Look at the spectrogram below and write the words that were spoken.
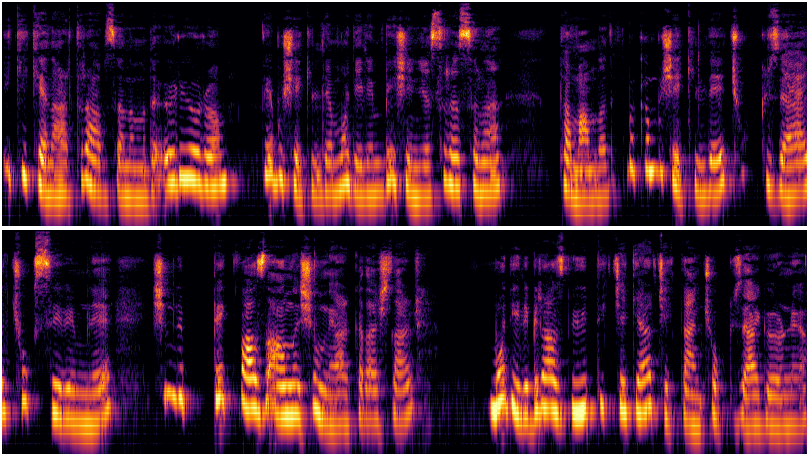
iki kenar trabzanımı da örüyorum. Ve bu şekilde modelin 5. sırasını tamamladık. Bakın bu şekilde çok güzel, çok sevimli. Şimdi pek fazla anlaşılmıyor arkadaşlar. Modeli biraz büyüttükçe gerçekten çok güzel görünüyor.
